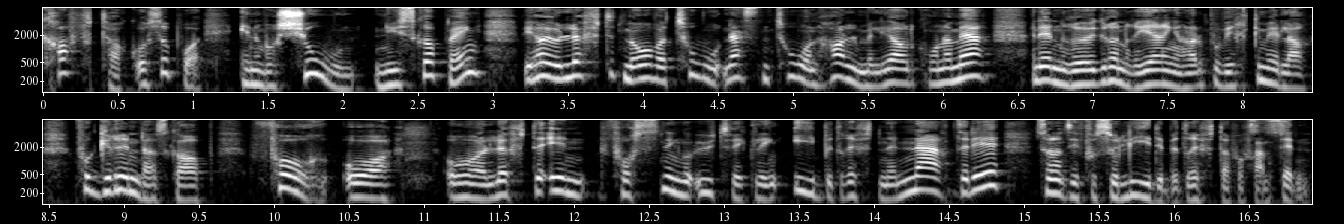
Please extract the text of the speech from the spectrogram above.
krafttak også på innovasjon, nyskaping. Vi har jo løftet med over to, nesten 2,5 milliard kroner mer enn det den rød-grønne regjeringen hadde på virkemidler for gründerskap, for å, å, løfte inn forskning og utvikling i bedriftene nær til de, sånn at vi får solide bedrifter for fremtiden.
